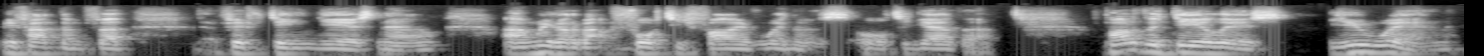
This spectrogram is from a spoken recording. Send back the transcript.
We've had them for 15 years now, and we've got about 45 winners altogether. Part of the deal is you win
